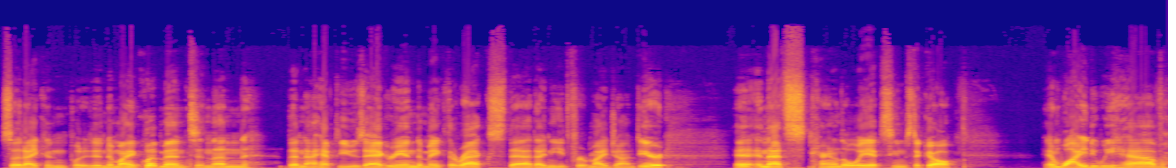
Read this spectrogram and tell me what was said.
so that I can put it into my equipment, and then then I have to use Agrian to make the recs that I need for my John Deere and, and that's kind of the way it seems to go. And why do we have,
